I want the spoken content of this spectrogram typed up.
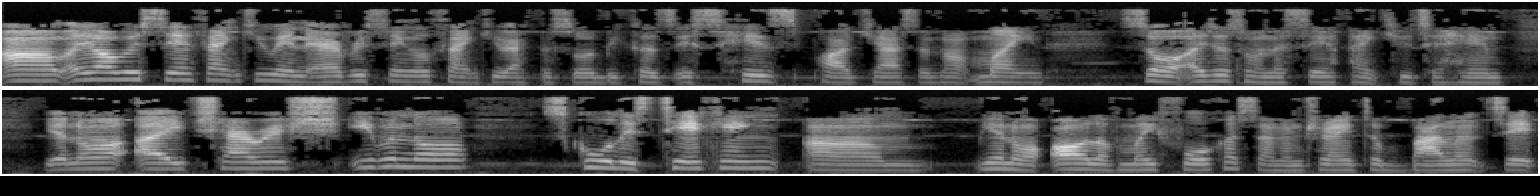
Um, I always say thank you in every single thank you episode because it's his podcast and not mine. So I just want to say thank you to him. You know, I cherish, even though school is taking, um, you know, all of my focus and I'm trying to balance it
